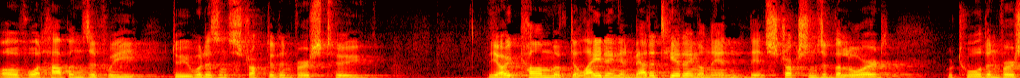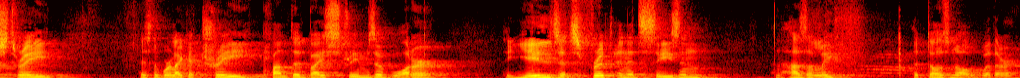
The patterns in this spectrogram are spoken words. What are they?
of what happens if we do what is instructed in verse 2. The outcome of delighting and meditating on the, the instructions of the Lord, we're told in verse 3, is that we're like a tree planted by streams of water that yields its fruit in its season and has a leaf that does not wither.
